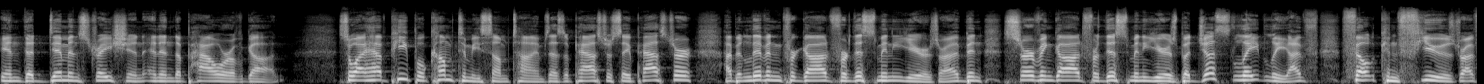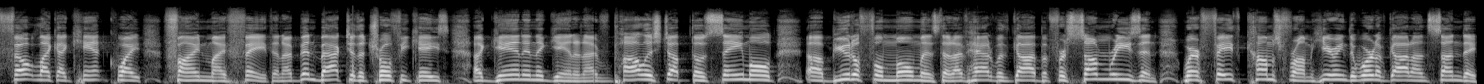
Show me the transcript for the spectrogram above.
in the demonstration and in the power of God. So I have people come to me sometimes as a pastor say, Pastor, I've been living for God for this many years, or I've been serving God for this many years, but just lately I've felt confused, or I've felt like I can't quite find my faith. And I've been back to the trophy case again and again, and I've polished up those same old uh, beautiful moments that I've had with God. But for some reason, where faith comes from, hearing the Word of God on Sunday,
